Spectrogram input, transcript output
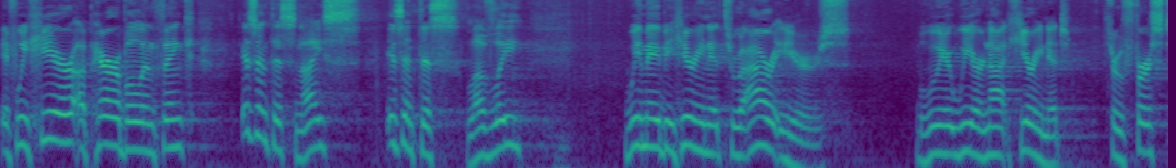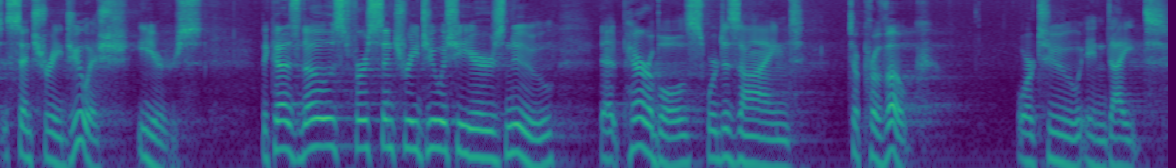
If we hear a parable and think, Isn't this nice? Isn't this lovely? we may be hearing it through our ears, we are not hearing it through first century Jewish ears. Because those first century Jewish ears knew that parables were designed to provoke or to indict.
